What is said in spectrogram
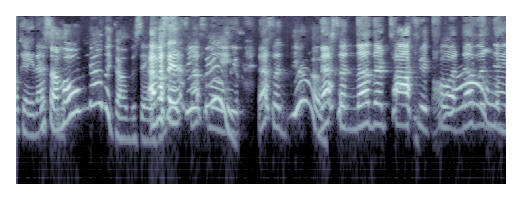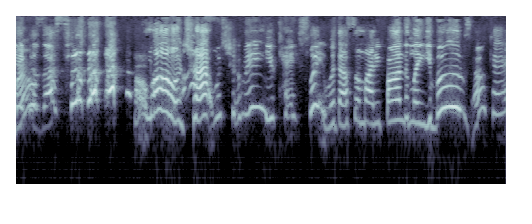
Okay, that's, a whole nother conversation. I'm gonna say that's, that's, a that's a yeah. that's another topic for oh, another day. That's Hold on, trap. What you mean? You can't sleep without somebody fondling your boobs? Okay.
